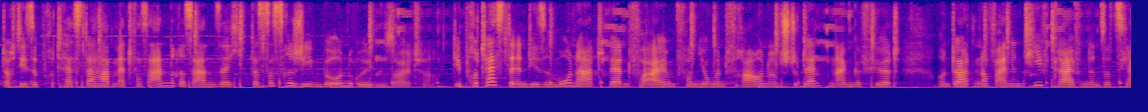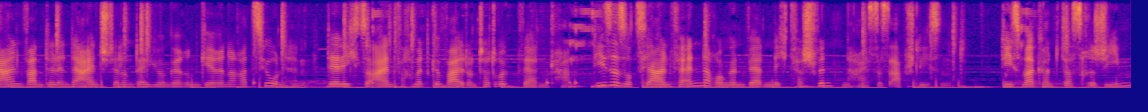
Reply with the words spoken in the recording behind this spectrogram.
Doch diese Proteste haben etwas anderes an sich, das das Regime beunruhigen sollte. Die Proteste in diesem Monat werden vor allem von jungen Frauen und Studenten angeführt und deuten auf einen tiefgreifenden sozialen Wandel in der Einstellung der jüngeren Generation hin, der nicht so einfach mit Gewalt unterdrückt werden kann. Diese sozialen Veränderungen werden nicht verschwinden, heißt es abschließend. Diesmal könnte das Regime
